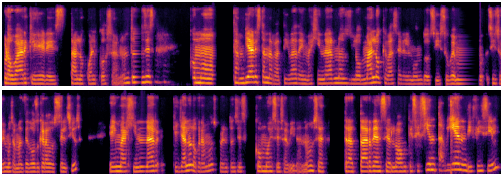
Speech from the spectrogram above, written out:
probar que eres tal o cual cosa, ¿no? Entonces, como cambiar esta narrativa de imaginarnos lo malo que va a ser el mundo si, subimos, si subimos a más de 2 grados Celsius e imaginar que ya lo logramos, pero entonces, ¿cómo es esa vida, no? O sea, tratar de hacerlo, aunque se sienta bien difícil,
